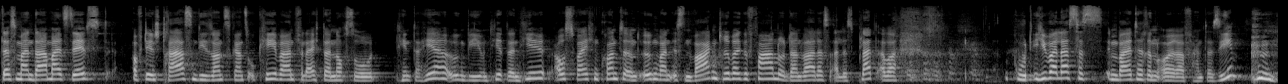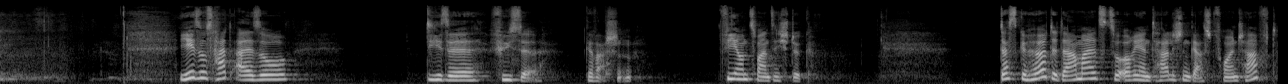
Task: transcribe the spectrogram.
dass man damals selbst auf den Straßen, die sonst ganz okay waren, vielleicht dann noch so hinterher irgendwie und hier dann hier ausweichen konnte und irgendwann ist ein Wagen drüber gefahren und dann war das alles platt. Aber gut, ich überlasse das im Weiteren eurer Fantasie. Jesus hat also diese Füße gewaschen. 24 Stück. Das gehörte damals zur orientalischen Gastfreundschaft,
